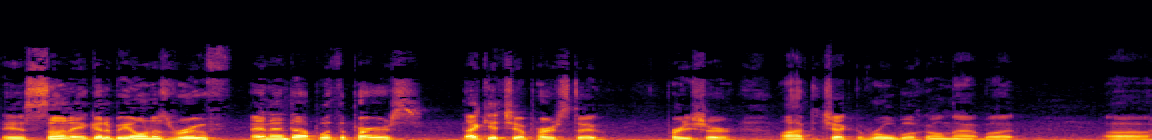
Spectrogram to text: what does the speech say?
is Sonny going to be on his roof and end up with the purse? That gets you a purse too, pretty sure. I'll have to check the rule book on that, but uh,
